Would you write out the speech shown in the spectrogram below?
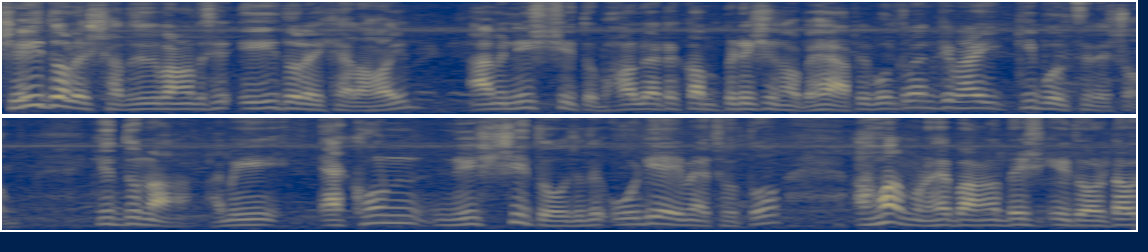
সেই দলের সাথে যদি বাংলাদেশের এই দলে খেলা হয়, আমি নিশ্চিত ভালো একটা কম্পিটিশন হবে। হ্যাঁ আপনি বলতে পারেন যে ভাই, কী বলছেন এসব? কিন্তু না, আমি এখন নিশ্চিত যদি ওডিআই ম্যাচ হতো, আমার মনে হয় বাংলাদেশ এই দলটাও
